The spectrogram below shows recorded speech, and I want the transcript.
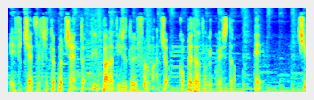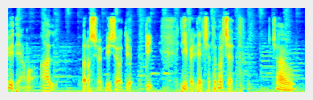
efficienza al 100%, il paradiso del formaggio, completato anche questo. E ci vediamo al prossimo episodio di Livelli al 100%. Ciao!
